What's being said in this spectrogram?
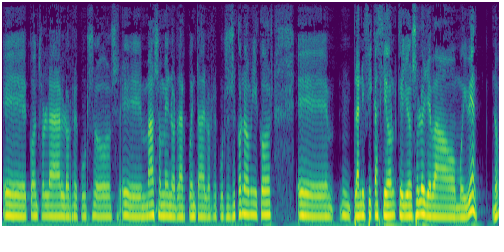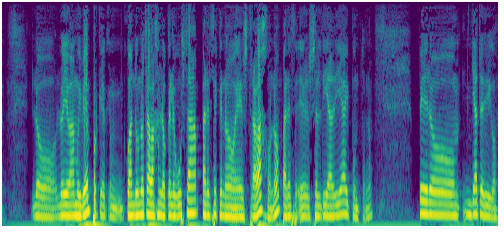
eh, controlar los recursos, eh, más o menos dar cuenta de los recursos económicos, eh, planificación, que yo eso lo he llevado muy bien, ¿no? Lo, lo lleva muy bien porque cuando uno trabaja en lo que le gusta parece que no es trabajo, ¿no? Parece, es el día a día y punto, ¿no? Pero ya te digo,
